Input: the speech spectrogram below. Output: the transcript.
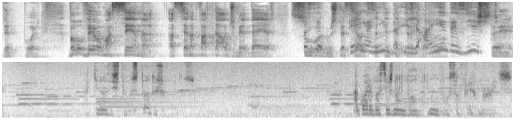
Depois. Vamos ver uma cena, a cena fatal de Medeia sua Você no especial de ainda, 73. Ainda existe. Tem. Aqui nós estamos todos juntos. Agora vocês não vão, não vão sofrer mais.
